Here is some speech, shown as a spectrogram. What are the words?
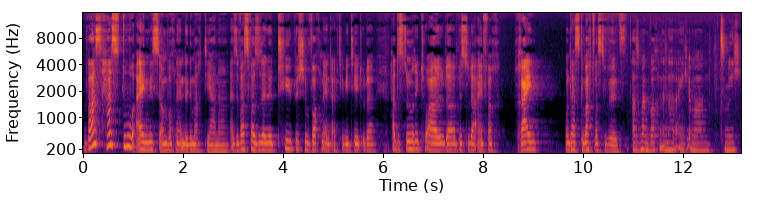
Was hast du eigentlich so am Wochenende gemacht, Diana? Also was war so deine typische Wochenendaktivität oder hattest du ein Ritual oder bist du da einfach rein und hast gemacht, was du willst. Also mein Wochenende hat eigentlich immer ziemlich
